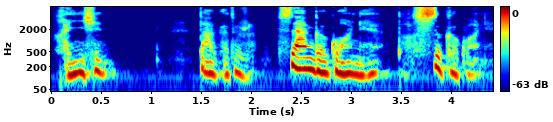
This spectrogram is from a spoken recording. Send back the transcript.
恒星，大概都是三个光年到四个光年。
